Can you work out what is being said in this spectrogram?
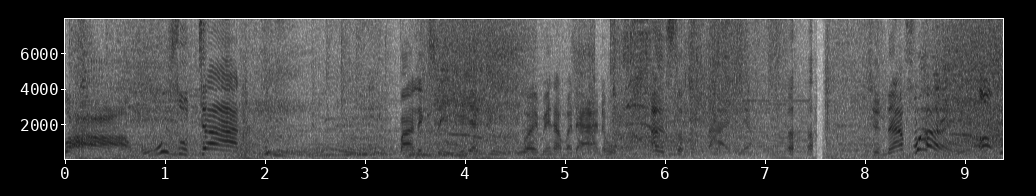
ว้าวโอ้ยสุดจัดป้าเล็กสี่ก็ยังอยู่ด้วยไม่ธรรมดานะผมเออสดตายไปแล้วชนะไฟโอเค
